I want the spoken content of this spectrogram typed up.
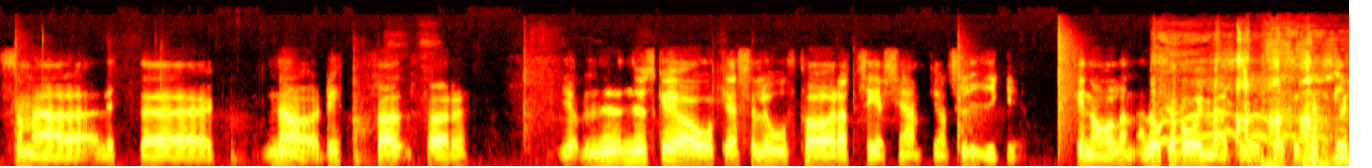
som är lite eh, nördigt. För, för ja, nu, nu ska jag åka SLO för att se Champions League-finalen. Eller åka Voi med SLO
